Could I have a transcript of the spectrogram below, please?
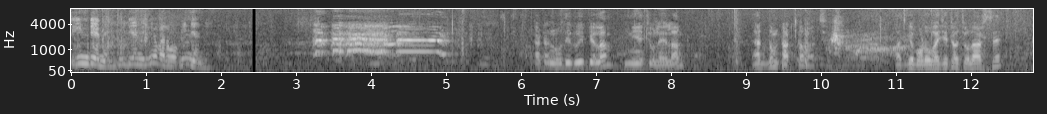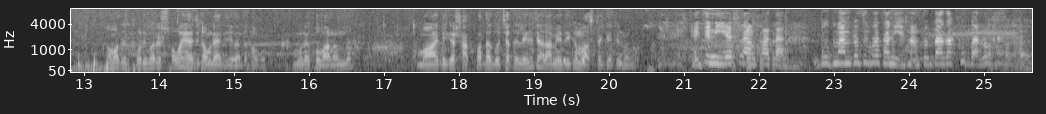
তিনটে নেই দুটিয়া নিলে অভিনয় নেই একটা নদী রুই পেলাম নিয়ে চলে এলাম। একদম টাটকা মাছ। আজকে বড় ভাইজিটাও চলে আসছে। আমাদের পরিবারের সবাই আজকে আমরা এক জায়গাতে হব। মনে খুব আনন্দ। মা এদিকে শাক পাতা গোছাতে লেগেছে আর আমি এদিকে মাছটা কেটে নেব। এই যে নিয়ে এসলাম পাতা দুধ মান কচুর পাতা নিয়ে এসলাম। তোর দাদা খুব ভালো খায়। হ্যাঁ।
